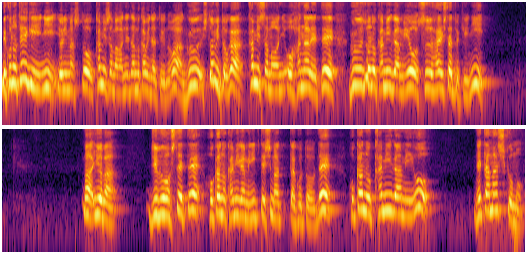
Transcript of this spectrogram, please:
でこの定義によりますと神様が妬む神だというのは人々が神様を離れて偶像の神々を崇拝した時にまあいわば自分を捨てて他の神々に行ってしまったことで他の神々を妬ましく思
